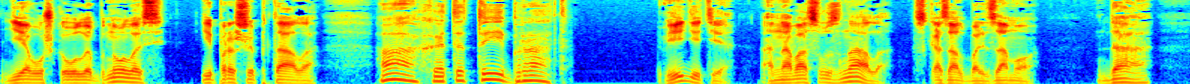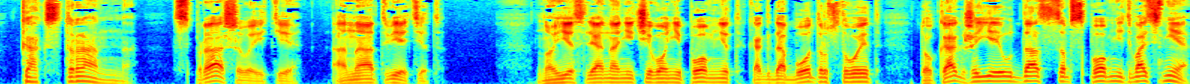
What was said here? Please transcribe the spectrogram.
Девушка улыбнулась и прошептала. «Ах, это ты, брат!» «Видите, она вас узнала», — сказал Бальзамо. «Да, как странно». «Спрашивайте», — она ответит. Но если она ничего не помнит, когда бодрствует, то как же ей удастся вспомнить во сне?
